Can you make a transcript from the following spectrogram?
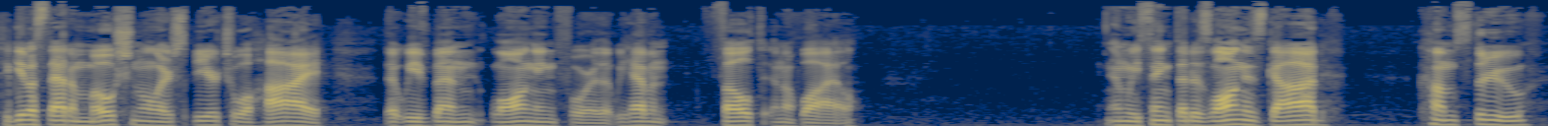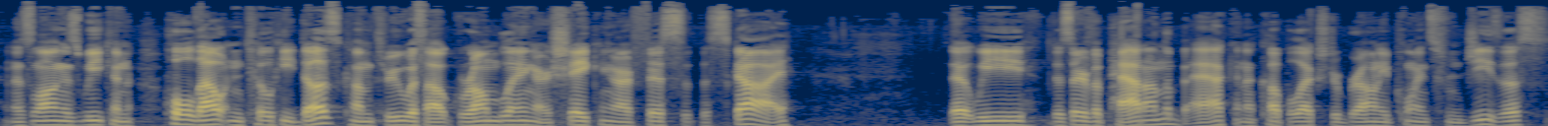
to give us that emotional or spiritual high that we've been longing for, that we haven't felt in a while. And we think that as long as God comes through, and as long as we can hold out until He does come through without grumbling or shaking our fists at the sky, that we deserve a pat on the back and a couple extra brownie points from Jesus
